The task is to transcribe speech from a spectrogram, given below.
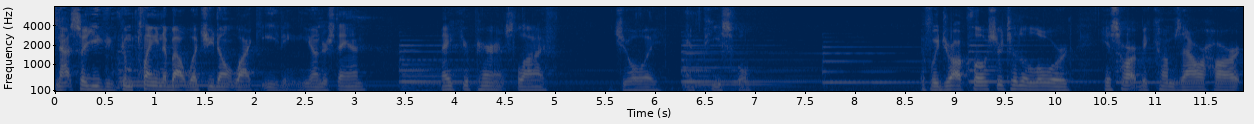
Not so you can complain about what you don't like eating. You understand? Make your parents' life joy and peaceful. If we draw closer to the Lord, His heart becomes our heart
